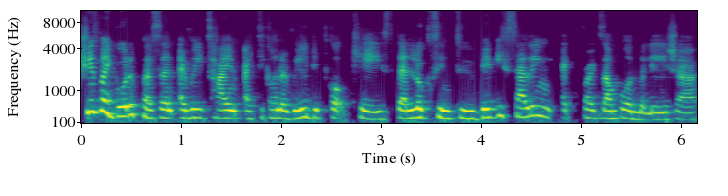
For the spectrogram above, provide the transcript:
she's my go-to person every time I take on a really difficult case that looks into baby selling, for example, in Malaysia,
